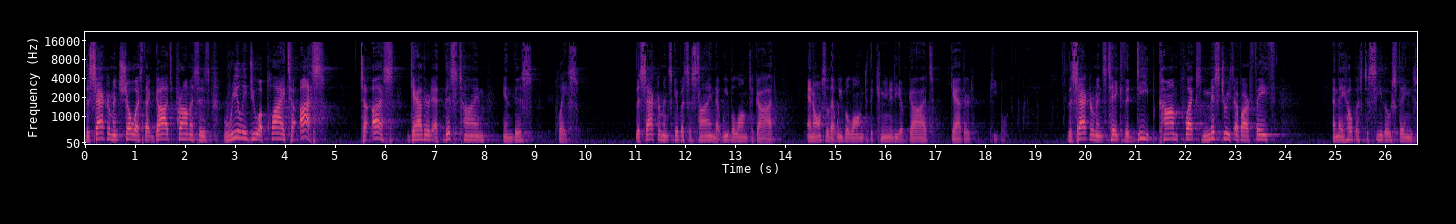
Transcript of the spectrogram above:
The sacraments show us that God's promises really do apply to us, to us gathered at this time in this place. The sacraments give us a sign that we belong to God and also that we belong to the community of God's gathered people. The sacraments take the deep, complex mysteries of our faith and they help us to see those things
